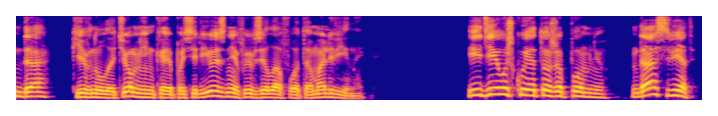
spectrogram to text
«Да», — кивнула темненькая, посерьезнев, и взяла фото Мальвины. «И девушку я тоже помню. Да, Свет?»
